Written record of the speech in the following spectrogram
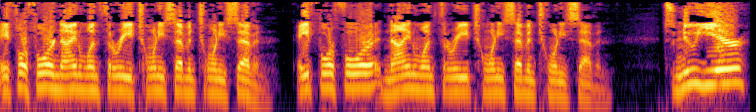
844-913-2727. 844-913-2727. It's a new year.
